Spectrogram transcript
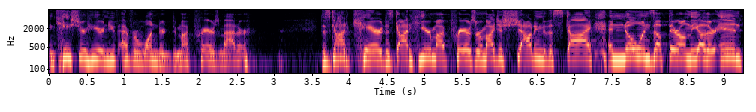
in case you're here and you've ever wondered, do my prayers matter? Does God care? Does God hear my prayers? Or am I just shouting to the sky and no one's up there on the other end?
